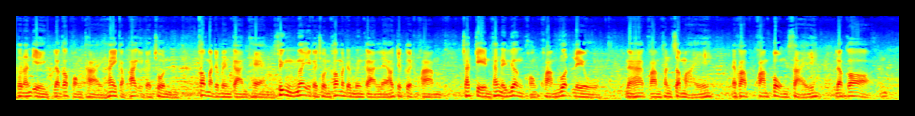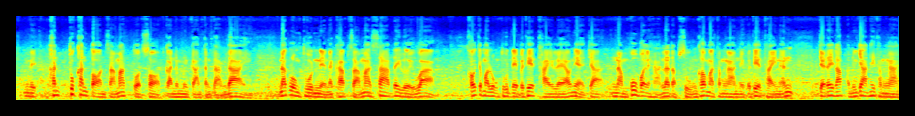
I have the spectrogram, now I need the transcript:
เท่านั้นเองแล้วก็ผ่องถ่ายให้กับภาคเอกชน เข้ามาดำเนินการแทน ซึ่งเมื่อเอกชนเข้ามาดำเนินการแล้วจะเกิดความชัดเจนทั้งในเรื่องของความรวดเร็ว นะฮะความทันสมัยนะครับความโปร่งใสแล้วก็ในขั้นทุกขั้นตอนสามารถตรวจสอบการดำเนินการต่างๆ ได้ นักลงทุนเนี่ยนะครับสามารถทราบได้เลยว่าเขาจะมาลงทุนในประเทศไทยแล้วเนี่ยจะนำผู้บริหารระดับสูงเข้ามาทำงานในประเทศไทยนั้น จะได้รับอนุญาตให้ทำงาน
